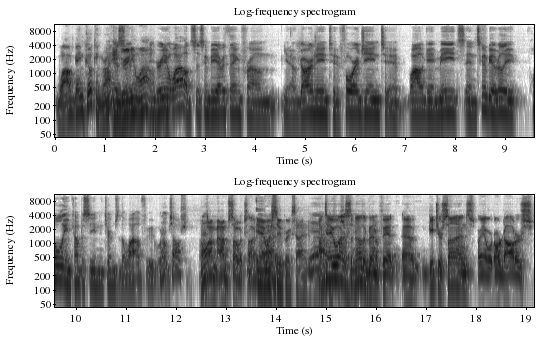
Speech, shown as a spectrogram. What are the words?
wild game cooking, right? Yes, Ingredient sir. wild. Ingredient wild. So it's going to be everything from you know gardening to foraging to wild game meats, and it's going to be a really wholly encompassing in terms of the wild food world. That's awesome. Oh, I'm, I'm so excited. Yeah, about we're it. super excited about it. I it. tell you what, it's another benefit. Uh, get your sons or, or daughters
